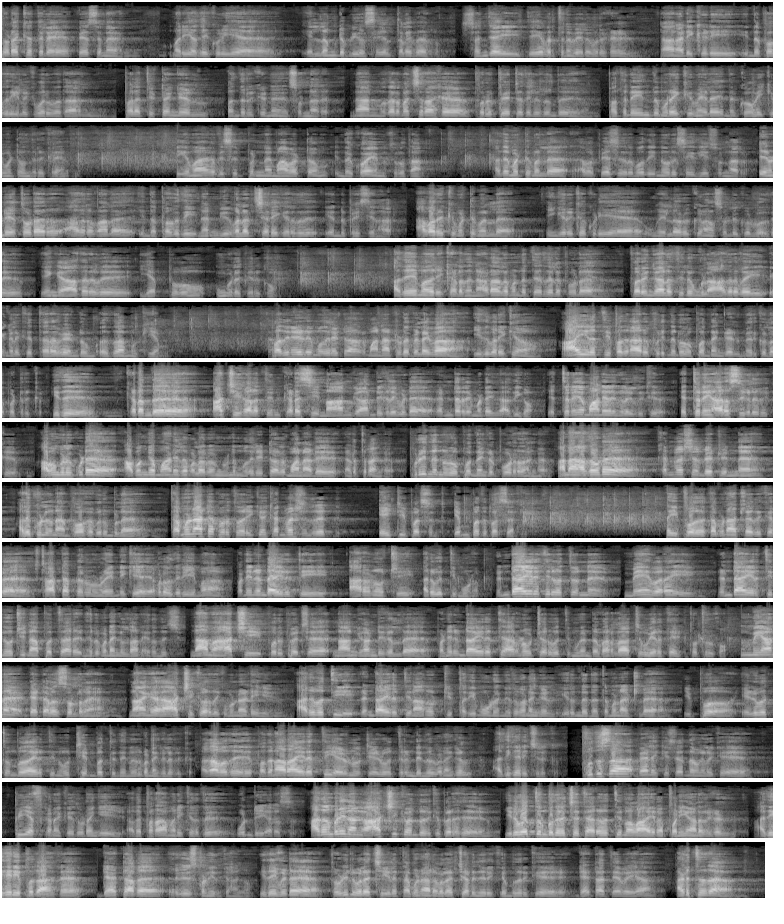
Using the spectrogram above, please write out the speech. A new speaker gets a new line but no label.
தொடக்கத்தில் பேசின மரியாதைக்குரிய எல்எம்டபிள்யூ செயல் தலைவர் சஞ்சய் தேவர்த்தனவேல் அவர்கள் நான் அடிக்கடி இந்த பகுதிகளுக்கு வருவதால் பல திட்டங்கள் வந்திருக்குன்னு சொன்னாரு. நான் முதலமைச்சராக பொறுப்பேற்றதிலிருந்து பதினைந்து முறைக்கு மேல இந்த கோவைக்கு மட்டும் வந்திருக்கிறேன். அதிகமாக விசிட் பண்ண மாவட்டம் இந்த கோயம்புத்தூர் தான். அது மட்டுமல்ல அவர் பேசுகிற போது இன்னொரு செய்தியை சொன்னார். என்னுடைய தொடர் ஆதரவால இந்த பகுதி நன்கு வளர்ச்சி அடைகிறது என்று பேசினார். அவருக்கு மட்டுமல்ல இங்க இருக்கக்கூடிய உங்க எல்லோருக்கும் நான் சொல்லிக் கொள்வது எங்க ஆதரவு எப்பவும் உங்களுக்கு இருக்கும். அதே மாதிரி கடந்த நாடாளுமன்ற தேர்தலை போல வருங்காலத்தில் உங்கள் ஆதரவை எங்களுக்கு தர வேண்டும் அதுதான் முக்கியம். பதினேழு முதலீட்டாளர் மாநாட்டோட விளைவா இதுவரைக்கும் ஆயிரத்தி பதினாறு புரிந்துணர்வு ஒப்பந்தங்கள் மேற்கொள்ளப்பட்டிருக்கு. இது கடந்த ஆட்சி காலத்தின் கடைசி நான்கு ஆண்டுகளை விட இரண்டரை மடங்கு அதிகம். எத்தனையோ மாநிலங்கள் இருக்கு எத்தனையோ அரசுகள் இருக்கு. அவங்களும் கூட அவங்க மாநிலம் வளரணும்னு முதலீட்டாளர் மாநாடு நடத்துறாங்க. புரிந்துணர்வு ஒப்பந்தங்கள் போடுறாங்க. ஆனா அதோட கன்வர்ஷன் ரேட் என்ன? அதுக்குள்ள நான் போக விரும்பல. தமிழ்நாட்டை பொறுத்த வரைக்கும் கன்வர்ஷன் ரேட் எயிட்டி பர்சன்ட் எண்பது பர்சன்ட் இப்போ தமிழ்நாட்டில் இருக்கிற ஸ்டார்ட் அப் நிறுவனங்களோட எண்ணிக்கை எவ்வளவு தெரியுமா? பன்னிரெண்டாயிரத்தி அறுநூற்றி அறுபத்தி மூணு. ரெண்டாயிரத்தி இருபத்தி ஒன்னு மே வரை ரெண்டாயிரத்தி நூற்றி நாற்பத்தி ஆறு நிறுவனங்கள் தான் இருந்துச்சு. நாம ஆட்சி பொறுப்பேற்ற நான்கு ஆண்டுகள்ல பன்னிரெண்டாயிரத்தி அறுநூற்றி அறுபத்தி மூணு என்ற வரலாற்று உயரத்தை தொட்டிருக்கோம். உண்மையான டேட்டாவை சொல்றேன். நாங்க ஆட்சிக்கு வர்றதுக்கு முன்னாடி அறுபத்தி ரெண்டாயிரத்தி நானூற்றி பதிமூணு நிறுவனங்கள் இருந்த இந்த தமிழ்நாட்டில். இப்போ எழுபத்தி ஒன்பதாயிரத்தி நூற்றி எண்பத்தி ஐந்து நிறுவனங்கள் இருக்கு. அதாவது பதினாறாயிரத்தி எழுநூற்றி எழுபத்தி ரெண்டு நிறுவனங்கள் அதிகரிச்சிருக்கு. புதுசா வேலைக்கு சேர்ந்தவங்களுக்கு பிஎஃப் கணக்கு தொடங்கி அதை பராமரிக்கிறது ஒன்றிய அரசு. அதன்படி நாங்கள் ஆட்சிக்கு வந்ததுக்கு பிறகு இருபத்தி ஒன்பது லட்சத்தி அறுபத்தி நாலாயிரம் பணியாளர்கள் அதிகரிப்பதாக டேட்டாவை ரிலீஸ் பண்ணியிருக்காங்க. இதை விட தொழில் வளர்ச்சியில தமிழ்நாடு வளர்ச்சி அடைஞ்சிருக்கு என்பதற்கு டேட்டா தேவையா? அடுத்ததா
